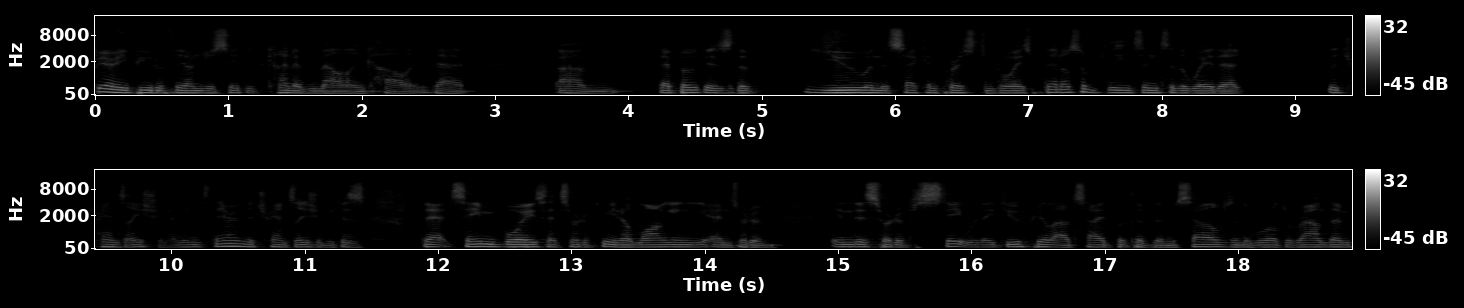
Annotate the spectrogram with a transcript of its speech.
very beautifully understated kind of melancholy that um, that both is the you and the second person voice, but that also bleeds into the way that the translation. I mean, it's there in the translation because that same voice, that sort of you know longing and sort of in this sort of state where they do feel outside both of themselves and the world around them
